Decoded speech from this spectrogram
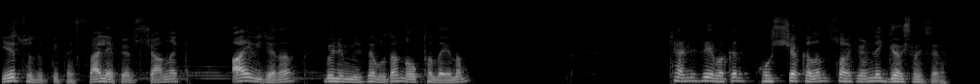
7 turluk bir festival yapıyoruz şu anlık. Ayrıca bölümümüzde burada noktalayalım. Kendinize iyi bakın. Hoşça kalın. Sonraki bölümde görüşmek üzere.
